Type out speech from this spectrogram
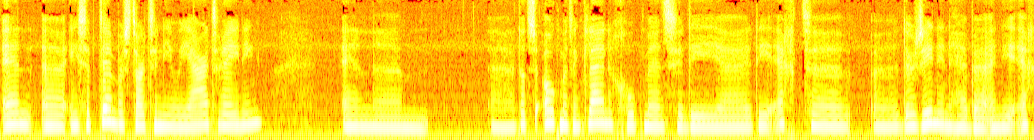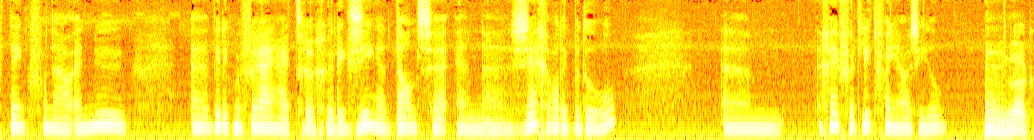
en uh, in september start een nieuwe jaartraining. En um, uh, dat is ook met een kleine groep mensen die, uh, die echt er zin in hebben. En die echt denken van nou en nu wil ik mijn vrijheid terug. Wil ik zingen, dansen en zeggen wat ik bedoel. Um, geef het lied van jouw ziel. Hmm, leuk.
